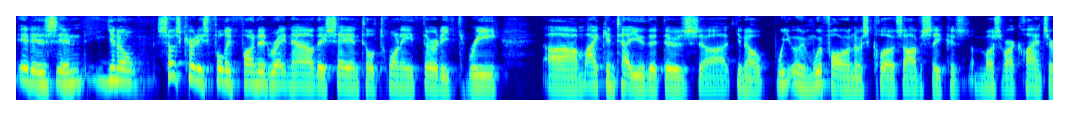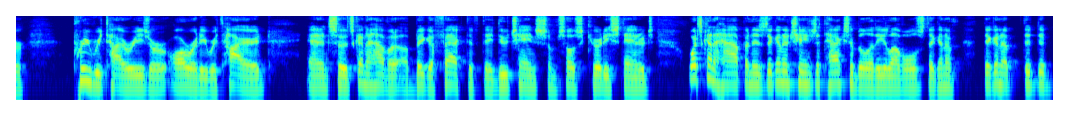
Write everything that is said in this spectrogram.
It is. And, you know, Social Security is fully funded right now, they say until 2033. Um, I can tell you that there's, uh, you know, we, and we're following this close, obviously, because most of our clients are pre retirees or already retired. And so it's going to have a, a big effect if they do change some Social Security standards. What's going to happen is they're going to change the taxability levels. They're going to, they're going to, the, the, in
